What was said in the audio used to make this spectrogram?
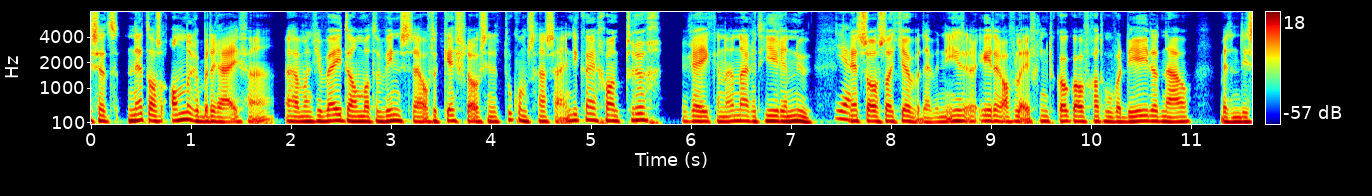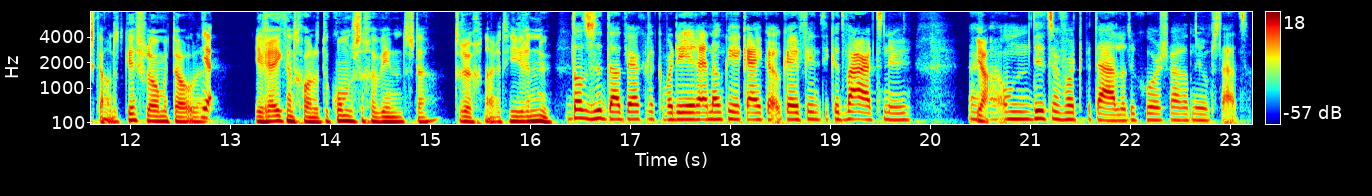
is het net als andere bedrijven, uh, want je weet dan wat de winsten of de cashflows in de toekomst gaan zijn, die kan je gewoon terugrekenen naar het hier en nu. Net zoals dat je, we hebben in een eerdere aflevering natuurlijk ook over gehad, hoe waardeer je dat nou met een discounted cashflow methode? Je rekent gewoon de toekomstige winsten terug naar het hier en nu. Dat is het daadwerkelijke waarderen. En dan kun je kijken, oké, vind ik het waard nu uh, Ja. om dit ervoor te betalen, de koers waar het nu op staat.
